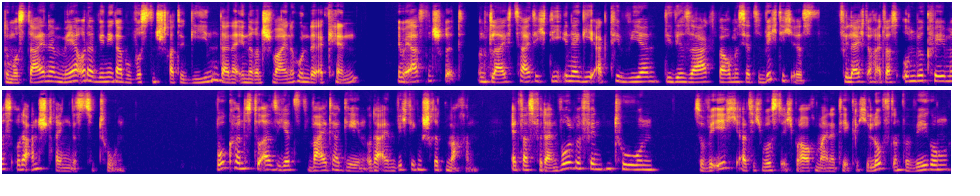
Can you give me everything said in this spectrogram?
Du musst deine mehr oder weniger bewussten Strategien deiner inneren Schweinehunde erkennen im ersten Schritt und gleichzeitig die Energie aktivieren, die dir sagt, warum es jetzt wichtig ist, vielleicht auch etwas Unbequemes oder Anstrengendes zu tun. Wo könntest du also jetzt weitergehen oder einen wichtigen Schritt machen? etwas für dein Wohlbefinden tun, so wie ich, als ich wusste, ich brauche meine tägliche Luft und Bewegung,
